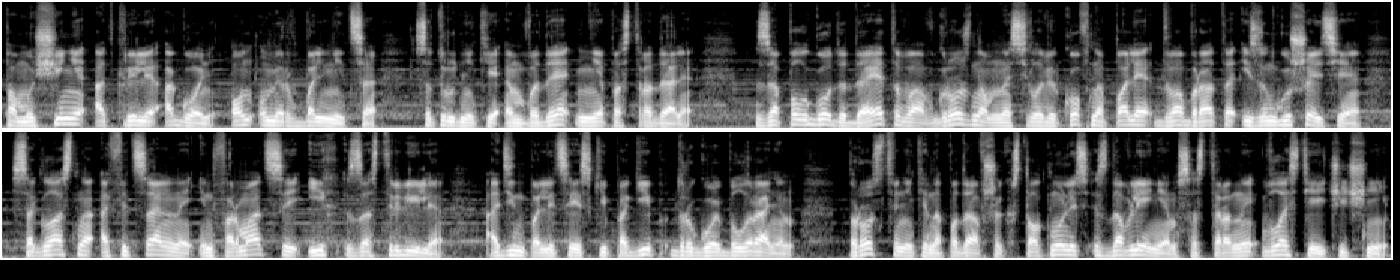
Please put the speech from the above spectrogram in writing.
По мужчине открыли огонь, он умер в больнице. Сотрудники МВД не пострадали. За полгода до этого в Грозном на силовиков напали два брата из Ингушетии. Согласно официальной информации, их застрелили. Один полицейский погиб, другой был ранен. Родственники нападавших столкнулись с давлением со стороны властей Чечни.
